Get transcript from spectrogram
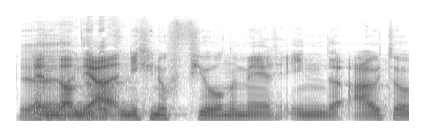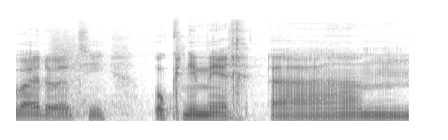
ja, en dan ja, niet genoeg fuel meer in de auto, waardoor hij ook niet meer ehm,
